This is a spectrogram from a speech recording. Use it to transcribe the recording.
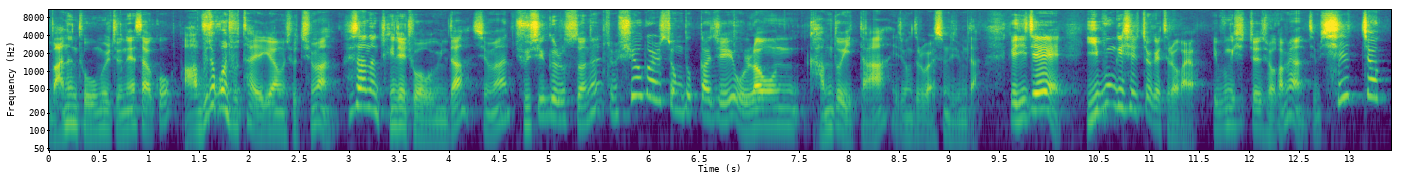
많은 도움을 준 회사고 아 무조건 좋다 얘기하면 좋지만 회사는 굉장히 좋아 보입니다. 하지만 주식으로서는 좀 쉬어갈 정도까지 올라온 감도 있다 이 정도로 말씀드립니다. 그러니까 이제 2분기 실적에 들어가요. 2분기 실적에 들어가면 지금 실적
